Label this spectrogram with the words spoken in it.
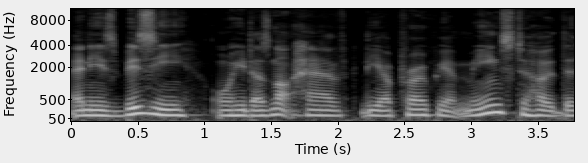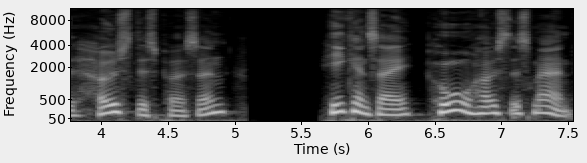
and he is busy or he does not have the appropriate means to host this person, he can say, Who will host this man?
